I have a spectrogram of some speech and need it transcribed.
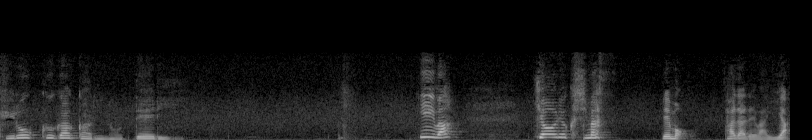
記録係のデリー。いいわ。協力します。でもただでは嫌。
